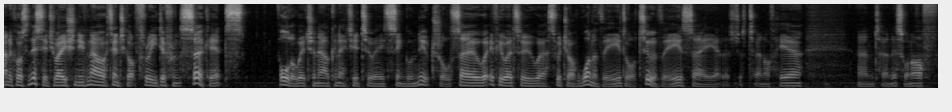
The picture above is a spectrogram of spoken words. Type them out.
And of course in this situation you've now essentially got three different circuits, all of which are now connected to a single neutral. So if you were to uh, switch off one of these, or two of these, say uh, let's just turn off here and turn this one off,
